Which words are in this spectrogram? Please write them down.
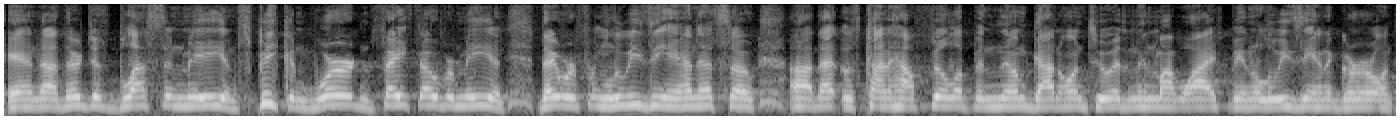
and uh, they're just blessing me and speaking word and faith over me. And they were from Louisiana. So uh, that was kind of how Philip and them got onto it. And then my wife, being a Louisiana girl. And,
